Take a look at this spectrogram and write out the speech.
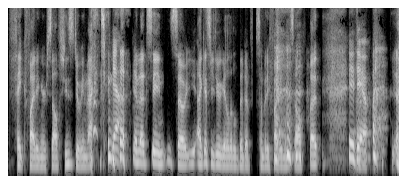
fake fighting herself. She's doing that in, yeah. that, in that scene. So you, I guess you do get a little bit of somebody fighting himself, but you do. Uh, yeah,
